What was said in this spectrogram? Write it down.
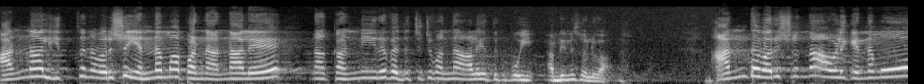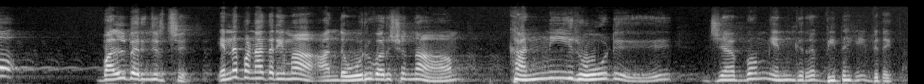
அண்ணால் இத்தனை வருஷம் என்னம்மா பண்ண? அண்ணாலே நான் கண்ணீரை விதைச்சிட்டு வந்தேன் ஆலயத்துக்கு போய் அப்படின்னு சொல்லுவா. அந்த வருஷம் தான் அவளுக்கு என்னமோ பல்ப் எரிஞ்சிருச்சு என்ன பண்ணா தெரியுமா? அந்த ஒரு வருஷம்தான் கண்ணீரோடு ஜெபம் என்கிற விதையை விதைத்தார்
